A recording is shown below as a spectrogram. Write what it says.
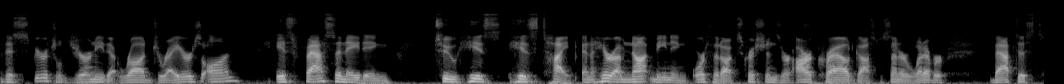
this spiritual journey that Rod Dreher's on is fascinating to his his type. And here I'm not meaning Orthodox Christians or our crowd, Gospel Center, or whatever, Baptists.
